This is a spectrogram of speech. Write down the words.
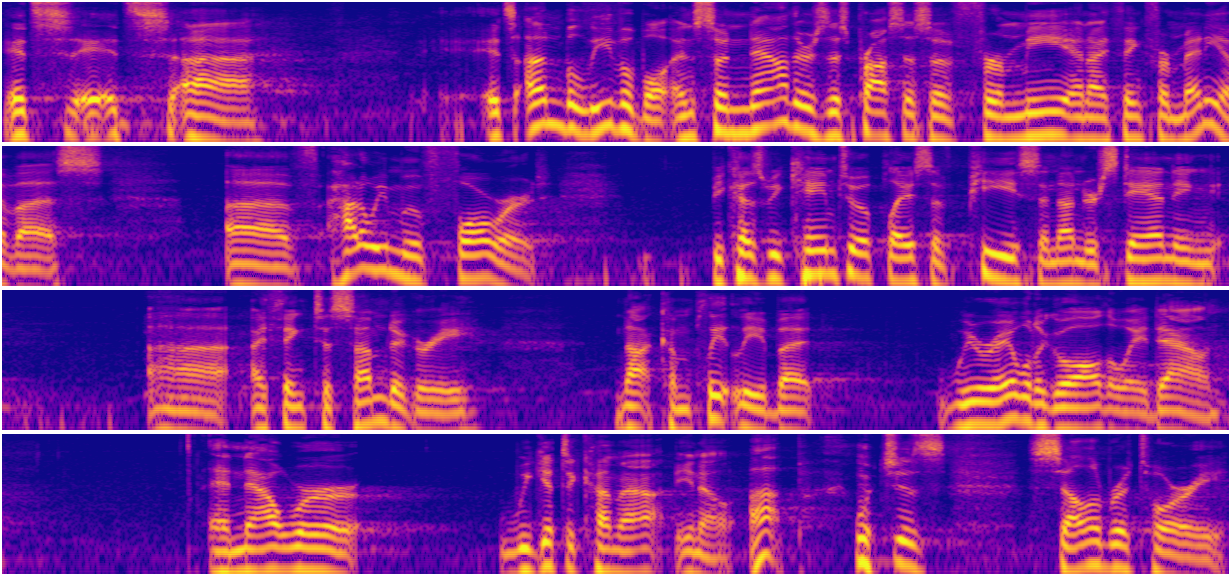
It's, it's, uh, it's unbelievable. And so now there's this process of, for me, and I think for many of us, of how do we move forward? Because we came to a place of peace and understanding, uh, I think to some degree, not completely, but we were able to go all the way down. And now we're, we get to come out, you know, up, which is celebratory.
